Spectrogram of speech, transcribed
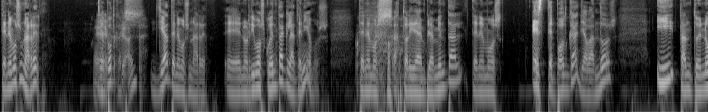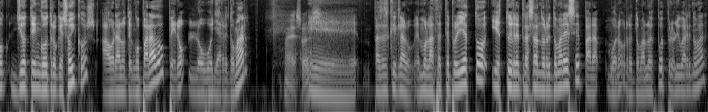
Tenemos una red de podcast. Ya tenemos una red. Eh, nos dimos cuenta que la teníamos. Tenemos actualidad empleoambiental, tenemos este podcast, ya van dos. Y tanto en yo tengo otro que es Oikos, ahora lo tengo parado, pero lo voy a retomar. Eso es. Eh, pasa es que, claro, hemos lanzado este proyecto y estoy retrasando retomar ese para, bueno, retomarlo después, pero lo iba a retomar.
